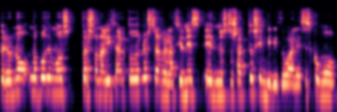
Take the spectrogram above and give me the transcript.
Pero no, no podemos personalizar todas nuestras relaciones en nuestros actos individuales. Es como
